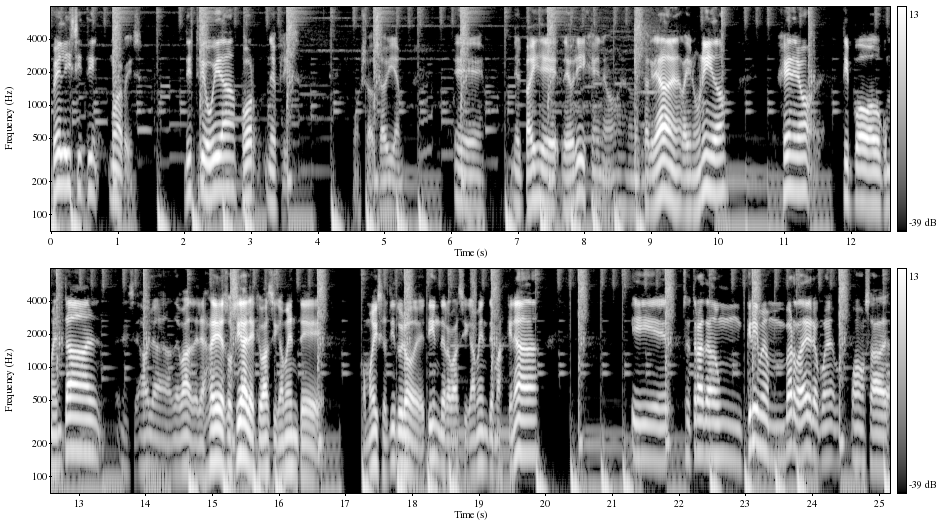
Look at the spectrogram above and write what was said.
Felicity Morris, distribuida por Netflix, como ya lo sabían. Eh, el país de, origen, donde está creada, en el Reino Unido. Género tipo documental, se habla de, de las redes sociales, que básicamente, como dice el título de Tinder, básicamente más que nada. Y se trata de un crimen verdadero, pues, vamos a,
